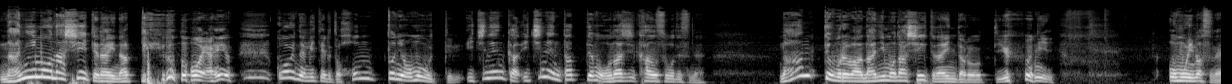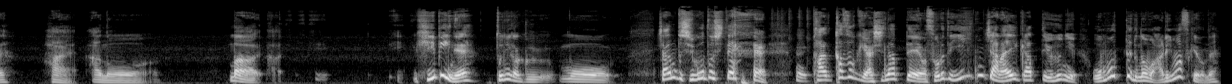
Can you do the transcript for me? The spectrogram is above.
何も成し得てないなっていうのを、こういうの見てると本当に思うっていう。一年間、一年経っても同じ感想ですね。なんて俺は何も成し得てないんだろうっていうふうに 思いますね。はい。あの、まあ、日々ね、とにかくもう、ちゃんと仕事して 家族養って、それでいいんじゃないかっていうふうに思ってるのもありますけどね。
